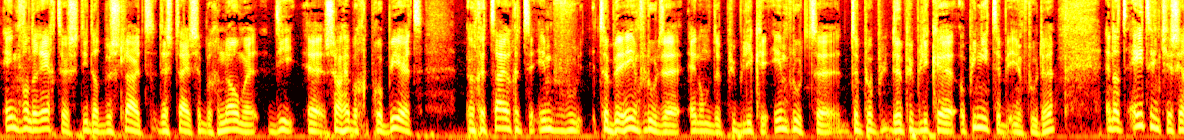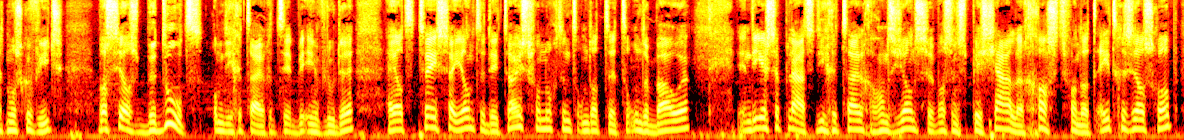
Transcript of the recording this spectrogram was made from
Een van de rechters die dat besluit destijds hebben genomen... die uh, zou hebben geprobeerd een getuige te, beïnvloeden... en om de publieke, invloed te, de publieke opinie te beïnvloeden. En dat etentje, zegt Moscovic, was zelfs bedoeld om die getuige te beïnvloeden. Hij had twee saillante details vanochtend om dat te, te onderbouwen. In de eerste plaats, die getuige Hans Jansen was een speciale gast van dat eetgezelschap.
